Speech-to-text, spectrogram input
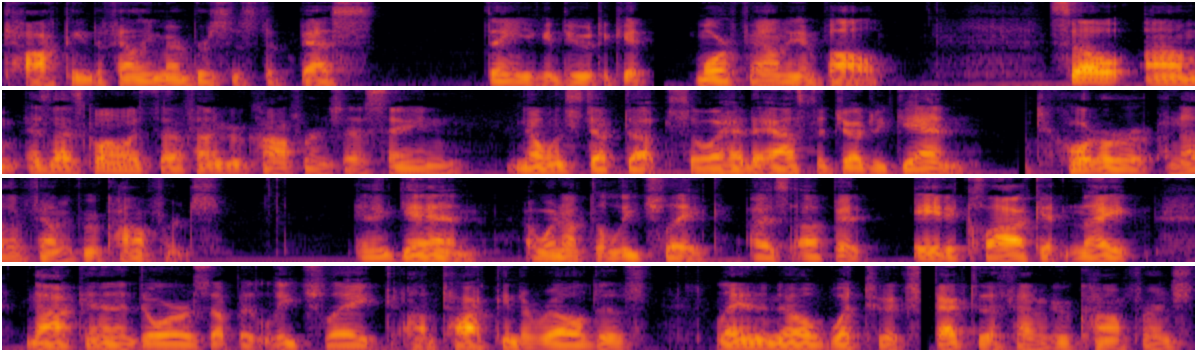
talking to family members is the best thing you can do to get more family involved. So, um, as I was going with the family group conference, I was saying no one stepped up. So, I had to ask the judge again to court order another family group conference. And again, I went up to Leech Lake. I was up at 8 o'clock at night, knocking on doors up at Leech Lake, um, talking to relatives, letting them know what to expect at a family group conference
